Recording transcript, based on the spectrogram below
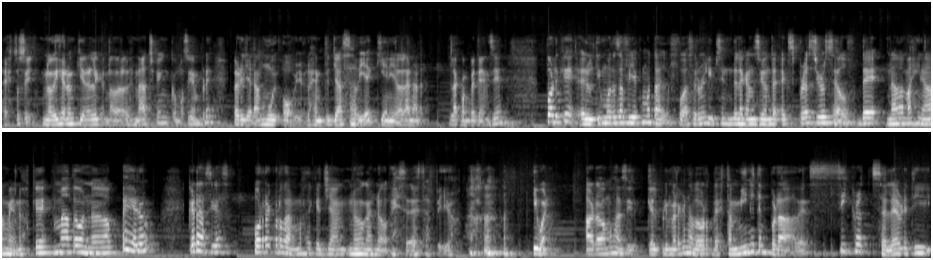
esto sí, no dijeron quién era el ganador del Snatch Game, como siempre, pero ya era muy obvio, la gente ya sabía quién iba a ganar la competencia, porque el último desafío como tal fue hacer un lip sync de la canción de Express Yourself de nada más y nada menos que Madonna, pero gracias por recordarnos de que Jan no ganó ese desafío. y bueno, ahora vamos a decir que el primer ganador de esta mini temporada de Secret Celebrity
